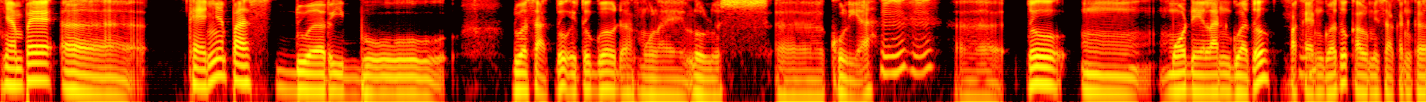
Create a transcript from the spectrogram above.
nyampe eh kayaknya pas 2021 itu gue udah mulai lulus eh, kuliah Mhm. Eh, itu mm, modelan gua tuh pakaian gua tuh kalau misalkan ke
